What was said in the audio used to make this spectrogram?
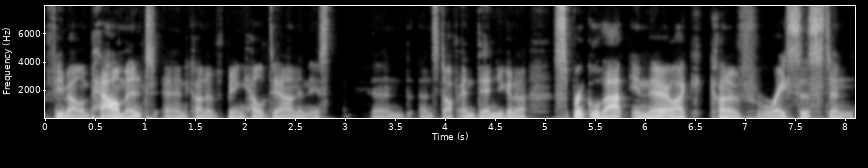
female empowerment and kind of being held down in this and and stuff, and then you're going to sprinkle that in there, like kind of racist and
